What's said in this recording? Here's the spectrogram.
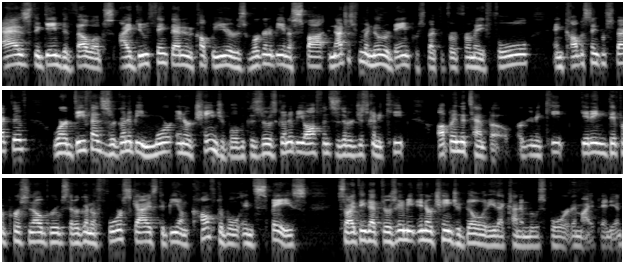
as the game develops, I do think that in a couple years we're going to be in a spot, not just from a Notre Dame perspective, but from a full encompassing perspective, where defenses are going to be more interchangeable because there's going to be offenses that are just going to keep up in the tempo, are going to keep getting different personnel groups that are going to force guys to be uncomfortable in space. So I think that there's going to be an interchangeability that kind of moves forward, in my opinion.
